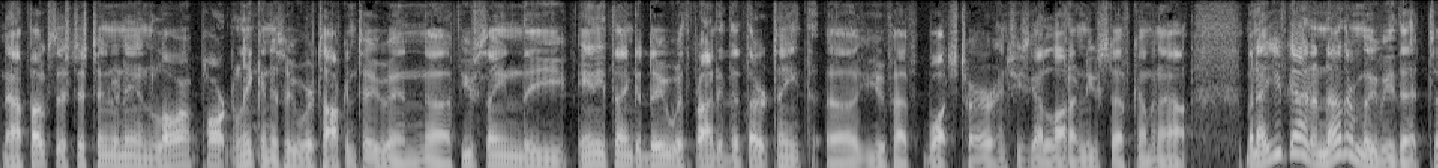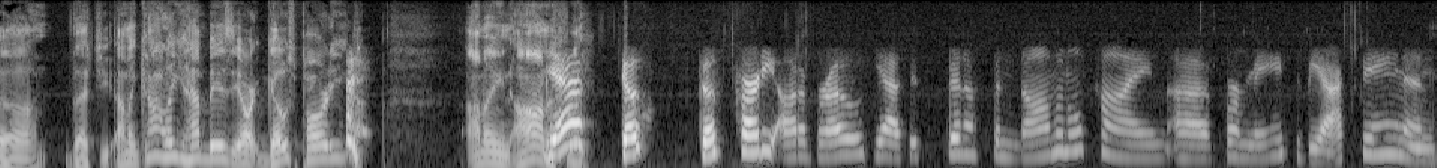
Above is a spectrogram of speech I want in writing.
Now, folks, that's just tuning in. Lar Park Lincoln is who we're talking to, and uh, if you've seen the anything to do with Friday the Thirteenth, uh, you've have watched her, and she's got a lot of new stuff coming out. But now you've got another movie that uh, that you. I mean, golly, how busy are Ghost Party? I mean, honestly, Yes, Ghost Ghost Party Autobro. Yes, it's been a phenomenal time uh, for me to be acting and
